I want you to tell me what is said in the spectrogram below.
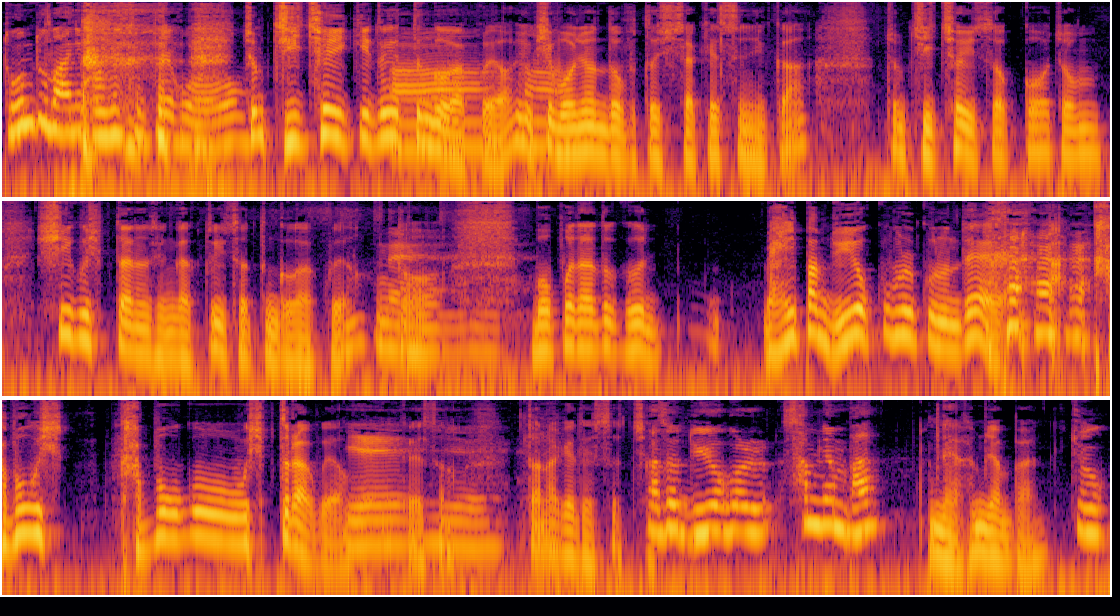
돈, 도 많이 버셨을 테고 좀 지쳐 있기도 했던 아, 것 같고요. 65년도부터 아. 시작했으니까 좀 지쳐 있었고 좀 쉬고 싶다는 생각도 있었던 것 같고요. 네. 또 무엇보다도 그 매일 밤 뉴욕 꿈을 꾸는데 가 보고 싶 가보고 싶더라고요. 예, 그래서 예. 떠나게 됐었죠. 가서 뉴욕을 3년 반? 네, 3년 반. 쭉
